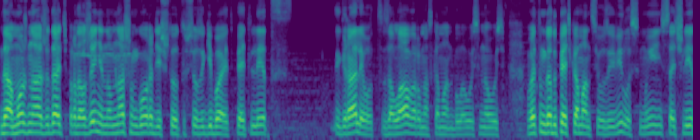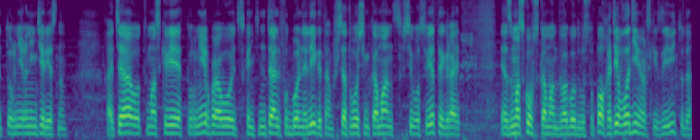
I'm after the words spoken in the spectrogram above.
Да, можно ожидать продолжения, но в нашем городе что-то все загибает. Пять лет играли, вот за Лавр у нас команда была 8 на 8. В этом году 5 команд всего заявилось, мы сочли этот турнир неинтересным. Хотя вот в Москве турнир проводится, континентальная футбольная лига, там 68 команд со всего света играет. Я за московскую команду два года выступал, хотел Владимирских заявить туда.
